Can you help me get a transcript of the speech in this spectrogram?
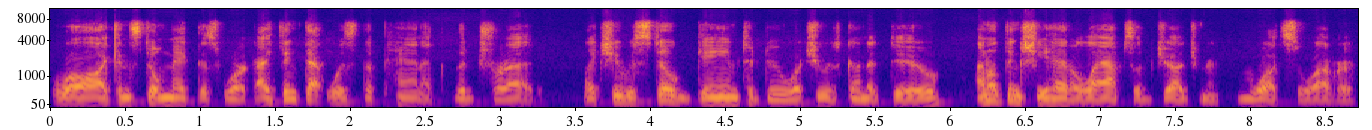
well i can still make this work. I think that was the panic the dread. Like she was still game to do what she was going to do. I don't think she had a lapse of judgment whatsoever.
